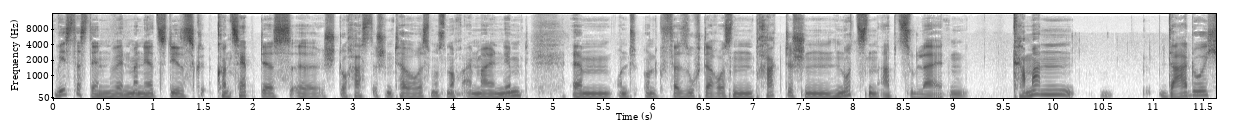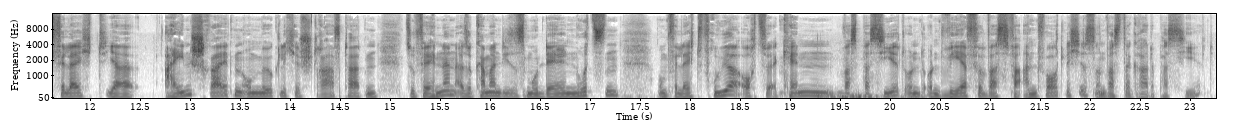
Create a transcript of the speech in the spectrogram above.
Wie ist das denn, wenn man jetzt dieses Konzept des äh, stochastischen Terrorismus noch einmal nimmt ähm, und, und versucht daraus einen praktischen Nutzen abzuleiten? Kann man dadurch vielleicht ja einschreiten, um mögliche Straftaten zu verhindern? Also kann man dieses Modell nutzen, um vielleicht früher auch zu erkennen, was passiert und, und wer für was verantwortlich ist und was da gerade passiert?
